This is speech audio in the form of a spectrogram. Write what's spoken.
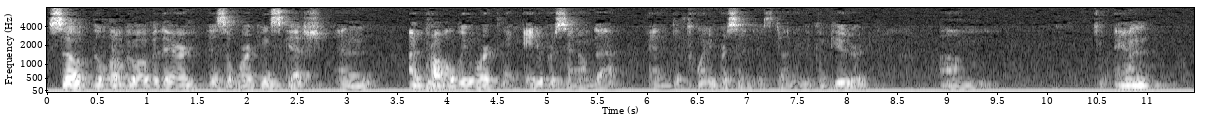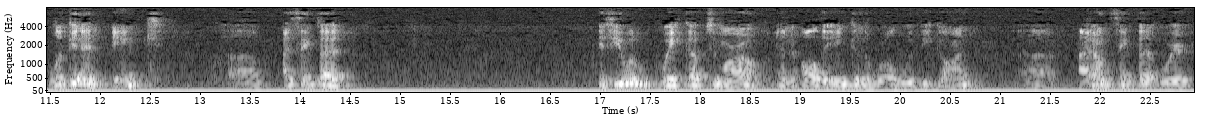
So the logo over there is a working sketch, and I probably worked like 80% on that, and the 20% is done in the computer. Um, and looking at ink, uh, I think that if you would wake up tomorrow and all the ink in the world would be gone, uh, I don't think that we're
